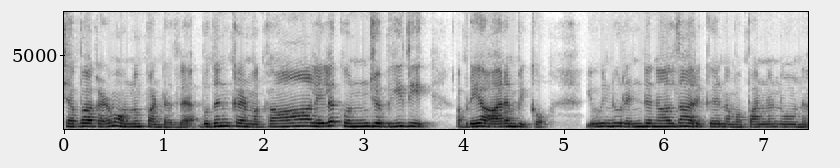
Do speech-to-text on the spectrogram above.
செவ்வாய்க்கிழமை ஒன்றும் பண்ணுறதில்ல புதன்கிழமை காலையில் கொஞ்சம் பீதி அப்படியே ஆரம்பிக்கும். ஐயோ இன்னும் ரெண்டு நாள் தான் இருக்குது நம்ம பண்ணணும்னு.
